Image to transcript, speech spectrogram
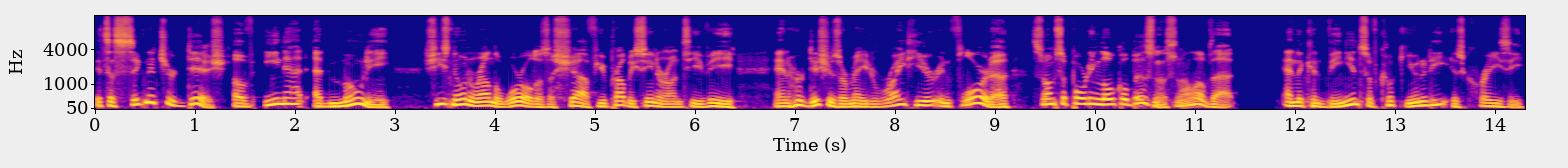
It's a signature dish of Einat Admony. She's known around the world as a chef. You've probably seen her on TV, and her dishes are made right here in Florida, so I'm supporting local business, and I love that. And the convenience of Cook Unity is crazy.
